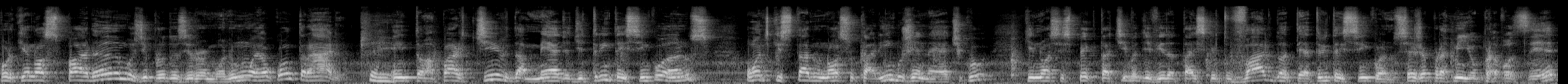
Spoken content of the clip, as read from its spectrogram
porque nós paramos de produzir hormônio, não é o contrário. Sim. Então, a partir da média de 35 anos, onde que está no nosso carimbo genético, que nossa expectativa de vida está escrito válido até 35 anos, seja para mim ou para você,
